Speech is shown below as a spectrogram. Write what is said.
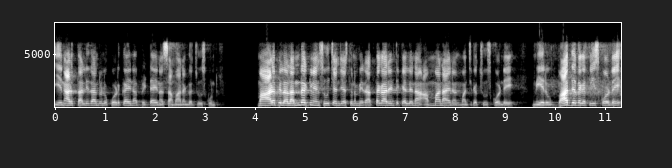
ఈనాడు తల్లిదండ్రులు కొడుకైనా బిడ్డ అయినా సమానంగా చూసుకుంటారు. మా ఆడపిల్లలందరికీ నేను సూచన చేస్తున్నా మీరు అత్తగారింటికి వెళ్ళిన అమ్మ నాయనను మంచిగా చూసుకోండి. మీరు బాధ్యతగా తీసుకోండి.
